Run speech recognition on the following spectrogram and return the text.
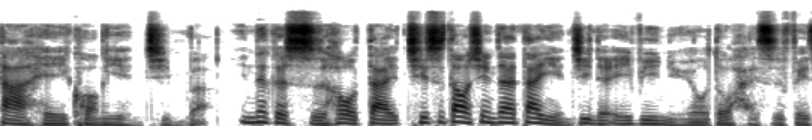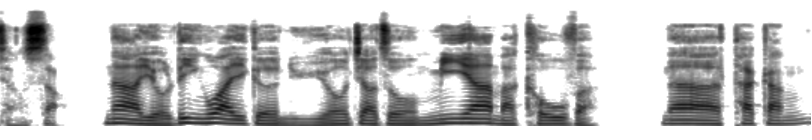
大黑框眼镜吧？那个时候戴，其实到现在戴眼镜的 AV 女优都还是非常少。那有另外一个女优叫做 Mia Malkova，那她刚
